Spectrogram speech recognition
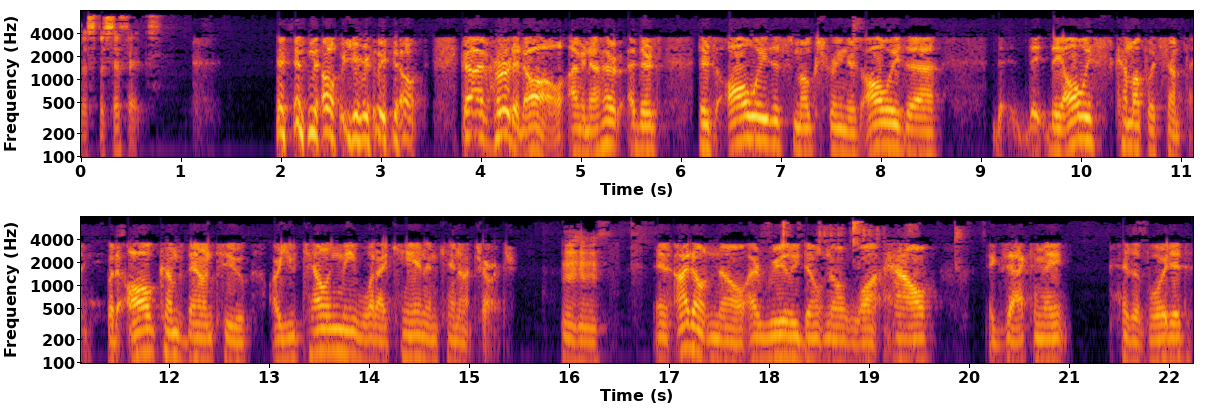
the specifics. no, you really don't. I've heard it all. I mean, I heard there's there's always a smoke screen. There's always a they, they always come up with something, but it all comes down to are you telling me what I can and cannot charge? hmm And I don't know. I really don't know what how Xactimate has avoided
